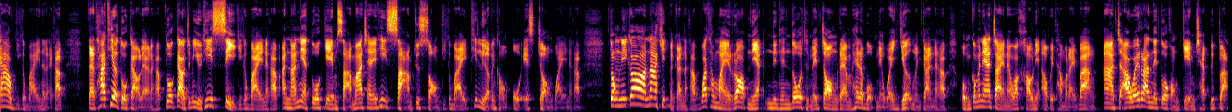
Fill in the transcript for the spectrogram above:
9กิกไบต์นั่นแหละครับแต่ถ้าเทียบตัวเก่าแล้วนะครับตัวเก่าจะมีอยู่ที่4กิกไบต์นะครับอันนั้นเนี่ยตัวเกมสามารถใช้ได้ที่ 3.2กิกไบต์ที่เหลือเป็นของ OS จองไว้นะครับ ตรงนี้ก็น่าคิดเหมือนกันนะครับ ว่าทำไมรอบนี้ Nintendo ถึงได้จองแรมให้ระบบเนี่ยไว้เยอะเหมือนกันนะครับ ผมก็ไม่แน่ใจนะว่าเขาเนี่ยเอาไปทำอะไรบ้าง อาจจะเอาไว้รันในตัวของเกมแชทหรือเปล่า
